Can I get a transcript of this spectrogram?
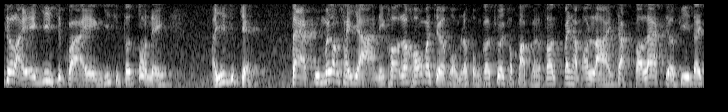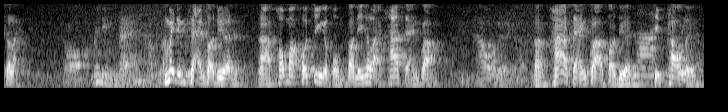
เท่าไหร่เองยี่สิบกว่าเองยี่สิบต้นต้นๆเอง อายุสิบเจ็ดแต่กูไม่ต้องใช้ยานี่เขาแล้วเขาก็มาเจอผมแล้วผมก็ช่วยเขาปรับมาตอนไปทำออนไลน์จากตอนแรกเจอพี่ได้เท่าไหร่ ก็ไม่ถึงแสนครับไม่ถึงแสนต่อเดือนอ่าเขามาโคชชิ่งกับผมตอนนี้เท่าไหร่ห้าแสนกว่าสิบเท่าเลยครับอ่าห้าแสนกว่าต่อเดือนสิบเท่าเลยอะ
